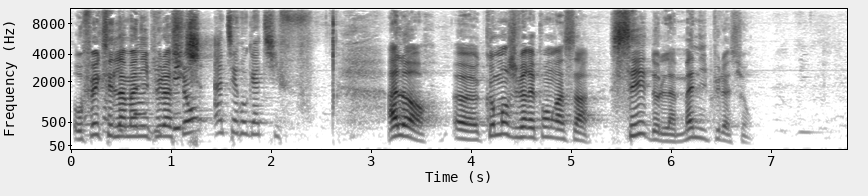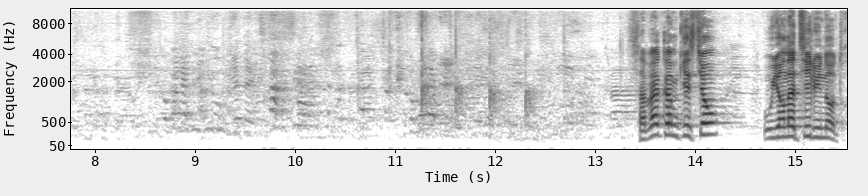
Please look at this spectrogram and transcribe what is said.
Au fait que c'est de la manipulation pitch interrogatif? Alors, euh, comment je vais répondre à ça? C'est de la manipulation. Ça va comme question? Ou y en a-t-il une autre?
